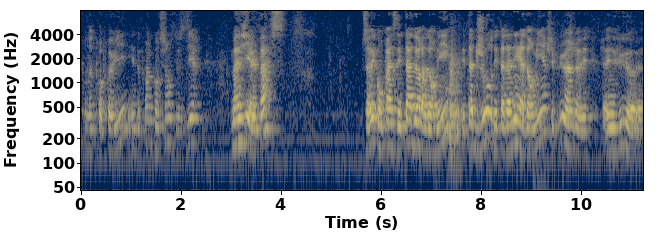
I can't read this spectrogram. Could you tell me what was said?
pour notre propre vie, et de prendre conscience de se dire, ma vie, elle passe. Vous savez qu'on passe des tas d'heures à dormir, des tas de jours, des tas d'années à dormir. Je sais plus, hein, j'avais, j'avais vu euh,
